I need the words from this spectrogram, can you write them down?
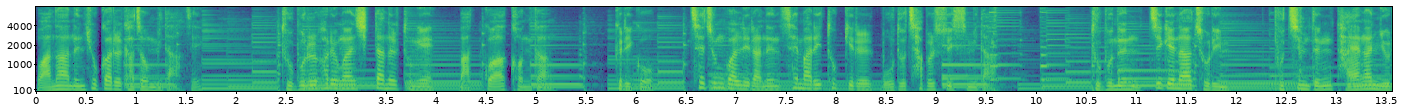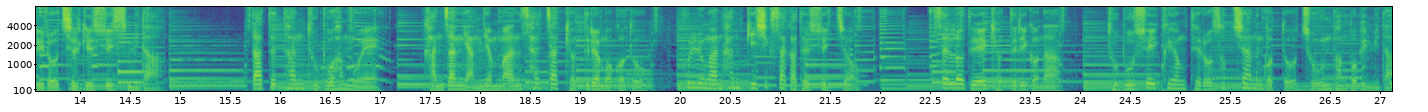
완화하는 효과를 가져옵니다. 두부를 활용한 식단을 통해 맛과 건강, 그리고 체중 관리라는 세 마리 토끼를 모두 잡을 수 있습니다. 두부는 찌개나 조림, 부침 등 다양한 요리로 즐길 수 있습니다. 따뜻한 두부 한 모에 간장 양념만 살짝 곁들여 먹어도 훌륭한 한 끼 식사가 될 수 있죠. 샐러드에 곁들이거나 두부 쉐이크 형태로 섭취하는 것도 좋은 방법입니다.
